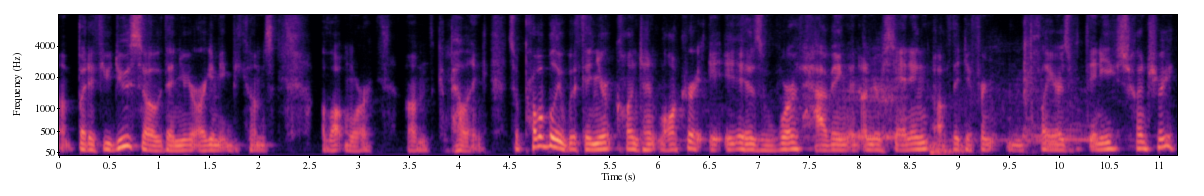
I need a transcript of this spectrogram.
Um, but if you do so, then your argument becomes a lot more um, compelling. So, probably within your content locker, it, it is worth having an understanding of the different players within each country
